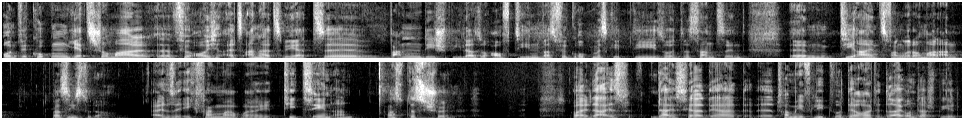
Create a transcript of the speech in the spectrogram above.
Und wir gucken jetzt schon mal äh, für euch als Anhaltswert, äh, wann die Spieler so aufziehen, was für Gruppen es gibt, die so interessant sind. Ähm, T1, fangen wir doch mal an. Was siehst du da? Also ich fange mal bei T10 an. Ach, das ist schön. Weil da ist, da ist ja der, der Tommy Fleetwood, der heute drei unterspielt.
